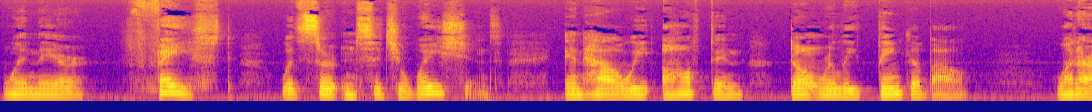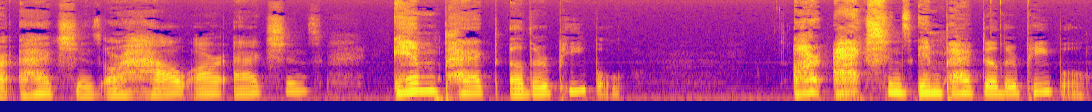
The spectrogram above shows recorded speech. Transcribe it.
when they're faced with certain situations and how we often don't really think about what our actions or how our actions impact other people. Our actions impact other people.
